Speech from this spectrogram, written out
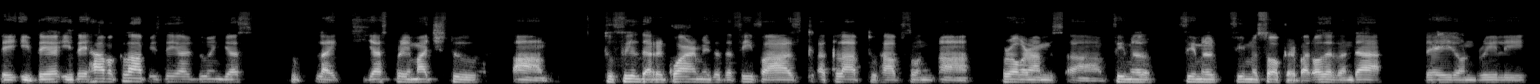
they if they if they have a club, is they are doing just like just pretty much to um to fill the requirements that the FIFA asks a club to have some uh programs uh female female female soccer. But other than that, they don't really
